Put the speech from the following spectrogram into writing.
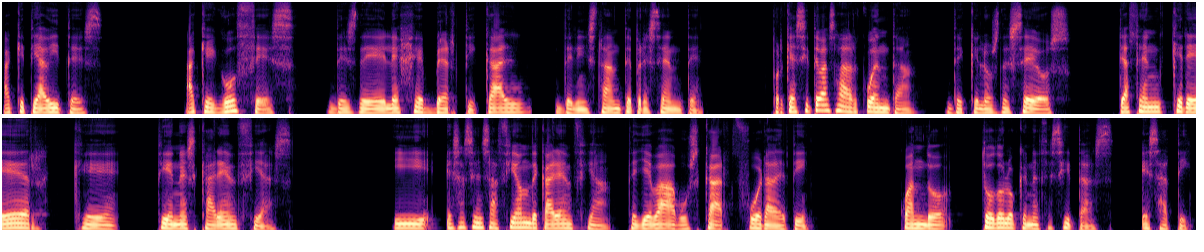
a que te habites, a que goces desde el eje vertical del instante presente, porque así te vas a dar cuenta de que los deseos te hacen creer que tienes carencias y esa sensación de carencia te lleva a buscar fuera de ti, cuando todo lo que necesitas es a ti.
